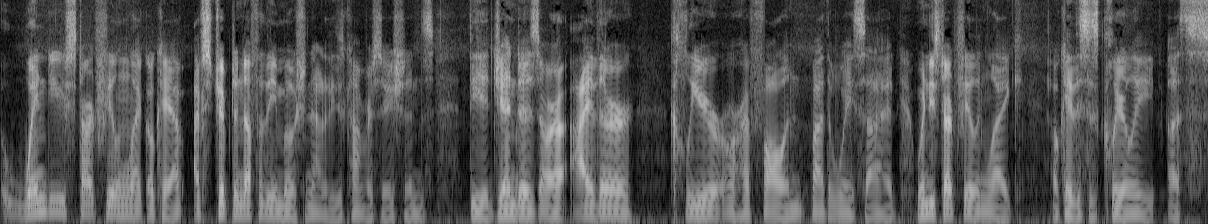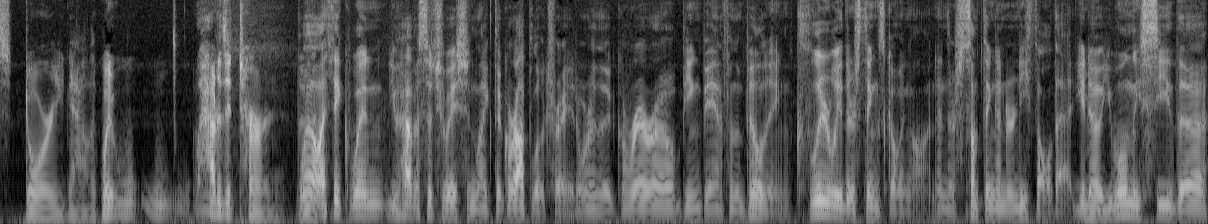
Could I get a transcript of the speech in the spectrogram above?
when do you start feeling like, okay, I've, I've stripped enough of the emotion out of these conversations? The agendas are either clear or have fallen by the wayside. When do you start feeling like, okay, this is clearly a story now? Like, what, how does it turn? Well, I think when you have a situation like the Garoppolo trade or the Guerrero being banned from the building, clearly there's things going on and there's something underneath all that. You know, mm-hmm. you only see the,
